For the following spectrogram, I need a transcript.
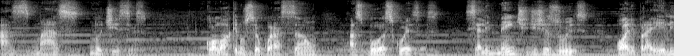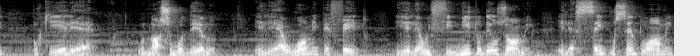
as más notícias. Coloque no seu coração as boas coisas. Se alimente de Jesus. Olhe para Ele, porque Ele é o nosso modelo. Ele é o homem perfeito e Ele é o infinito Deus-homem. Ele é 100% homem,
